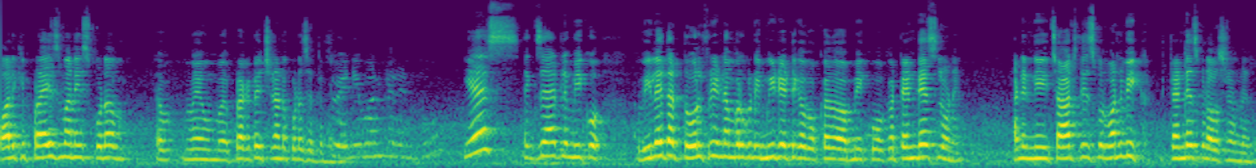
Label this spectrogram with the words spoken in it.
వాళ్ళకి ప్రైజ్ మనీస్ కూడా మేము ప్రకటించడానికి కూడా సో సిద్ధపడి anyone can info S exactly మీకు వీలైతే టోల్ ఫ్రీ నెంబర్ కూడా ఇమీడియట్గా ఒక మీకు ఒక టెన్ డేస్లోనే అంటే నీ ఛార్జ్ తీసుకుని వన్ వీక్ టెన్ డేస్ కూడా అవసరం లేదు.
